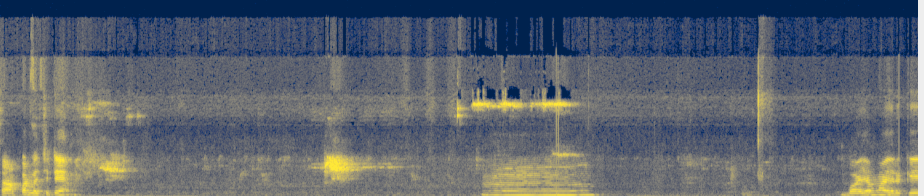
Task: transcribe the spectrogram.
சாப்பாடு வச்சுட்டேன். பயமா இருக்கு.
